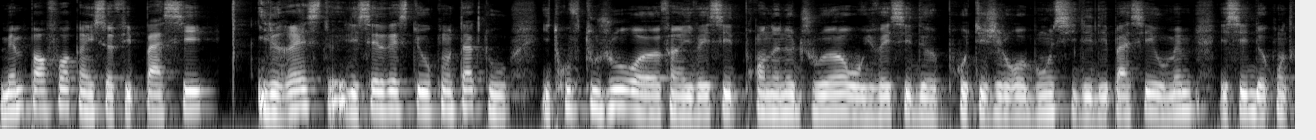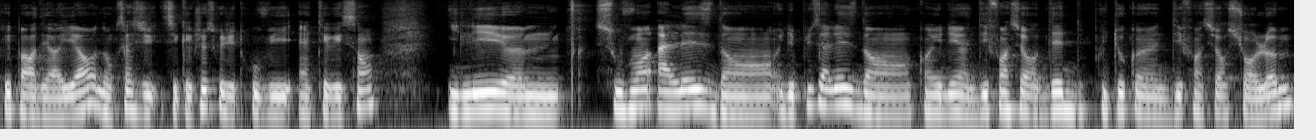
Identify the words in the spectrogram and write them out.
même parfois quand il se fait passer, il reste, il essaie de rester au contact ou il trouve toujours, euh, enfin, il va essayer de prendre un autre joueur ou il va essayer de protéger le rebond s'il est dépassé ou même essayer de contrer par derrière. Donc ça, c'est quelque chose que j'ai trouvé intéressant il est euh, souvent à l'aise dans, il est plus à l'aise dans quand il est un défenseur d'aide plutôt qu'un défenseur sur l'homme,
